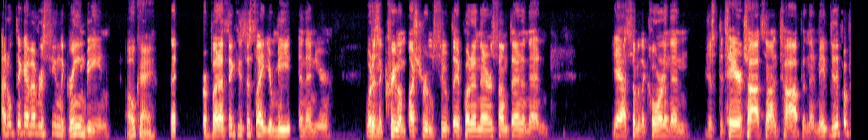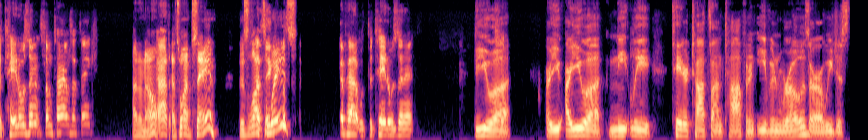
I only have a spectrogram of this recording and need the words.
I don't think I've ever seen the green bean, okay. But I think it's just like your meat and then your what is it, cream of mushroom soup they put in there or something, and then yeah, some of the corn and then just the tater tots on top, and then maybe do they put potatoes in it sometimes? I think i don't know I don't- that's what i'm saying there's lots of ways I've had it with potatoes in it. Do you uh are you are you uh neatly tater tots on top in an even rows or are we just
